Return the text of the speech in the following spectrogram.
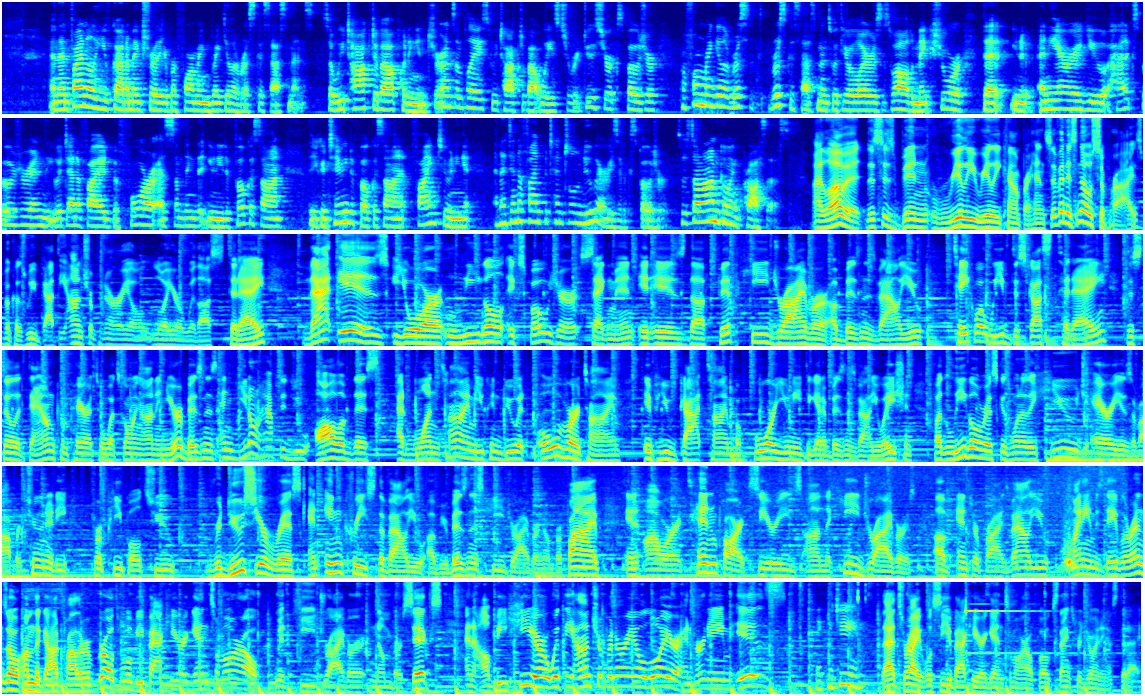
And then finally, you've got to make sure that you're performing regular risk assessments. So we talked about putting insurance in place, we talked about ways to reduce your exposure. Perform regular risk risk assessments with your lawyers as well to make sure that you know any area you had exposure in that you identified before as something that you need to focus on that you're continuing to focus on it, fine tuning it, and identifying potential new areas of exposure. So it's an ongoing process. I love it. This has been really, really comprehensive. And it's no surprise because we've got the entrepreneurial lawyer with us today. That is your legal exposure segment. It is the fifth key driver of business value. Take what we've discussed today, distill it down, compare it to what's going on in your business, and you don't have to do all of this at one time. You can do it over time if you've got time before you need to get a business valuation. But legal risk is one of the huge areas of opportunity for people to reduce your risk and increase the value of your business. Key driver number five in our 10 part series on the key drivers of enterprise value. My name is Dave Lorenzo. I'm the godfather of growth. We'll be back here again tomorrow with key driver number six. And I'll be here with the entrepreneurial lawyer, and her name is. Nicki G. That's right. We'll see you back here again tomorrow, folks. Thanks for joining us today.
